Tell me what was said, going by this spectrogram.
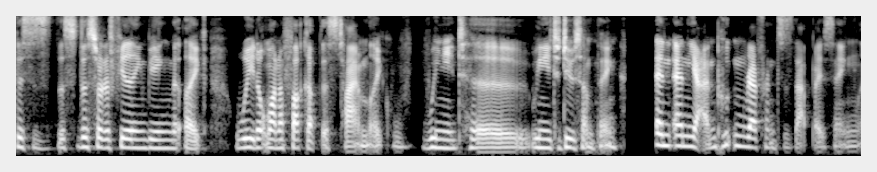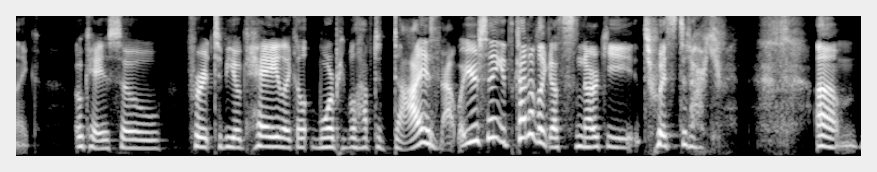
this is this the sort of feeling being that like we don't want to fuck up this time like we need to we need to do something and and yeah and putin references that by saying like okay so for it to be okay like more people have to die? Is that what you're saying? It's kind of like a snarky twisted argument. Um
